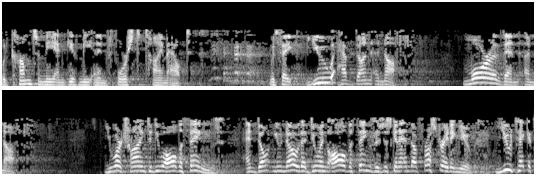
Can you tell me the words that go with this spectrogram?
would come to me and give me an enforced timeout. would say, You have done enough, more than enough. You are trying to do all the things. And don't you know that doing all the things is just going to end up frustrating you? You take a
